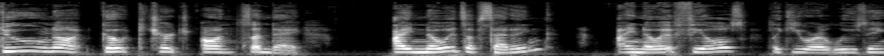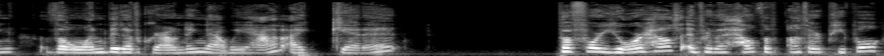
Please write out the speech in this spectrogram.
Do not go to church on Sunday. I know it's upsetting. I know it feels like you are losing the one bit of grounding that we have. I get it. But for your health and for the health of other people,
